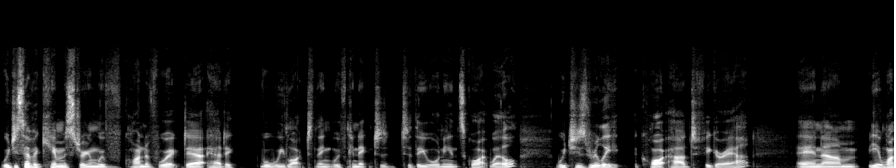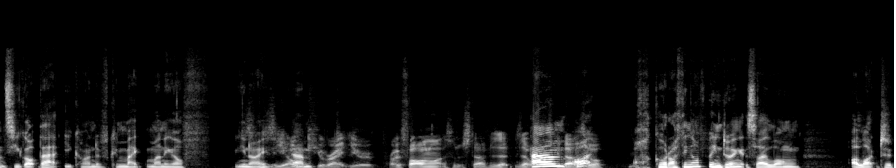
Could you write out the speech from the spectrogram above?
we just have a chemistry, and we've kind of worked out how to. Well, we like to think we've connected to the audience quite well, which is really quite hard to figure out. And um, yeah, once you got that, you kind of can make money off. You know, Does he help um, curate your profile and all that sort of stuff? Is that, is that what um, Oscar does? I- or? Oh God, I think I've been doing it so long. I like to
